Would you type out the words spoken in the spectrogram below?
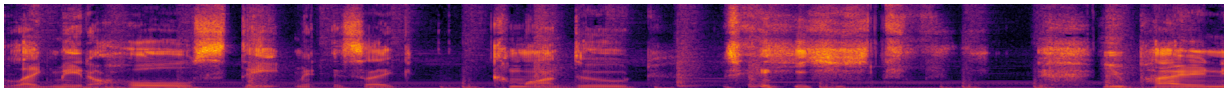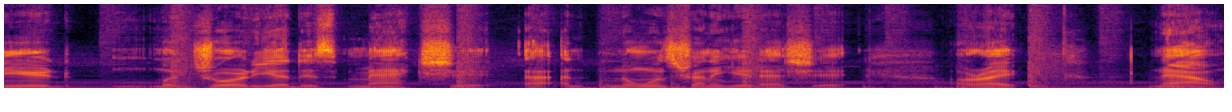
like, made a whole statement. It's like, come on, dude. you pioneered majority of this Mac shit. I, I- no one's trying to hear that shit. All right. Now,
